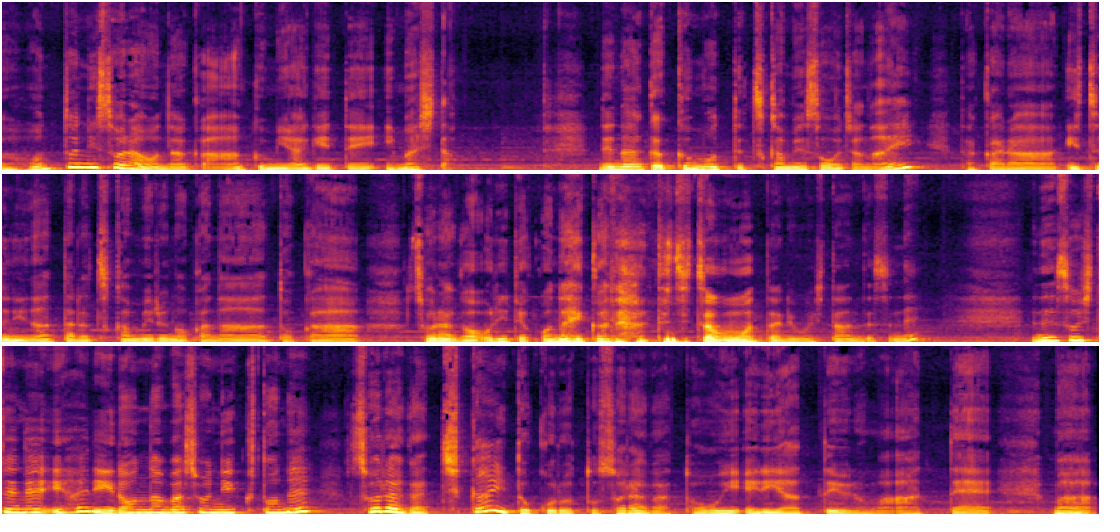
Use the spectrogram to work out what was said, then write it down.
まあ、本当に空を長く見上げていましたでなんか雲ってつかめそうじゃない？だからいつになったらつかめるのかなとか空が降りてこないかなって実は思ったりもしたんですね。でそしてねやはりいろんな場所に行くとね空が近いところと空が遠いエリアっていうのもあってまあ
